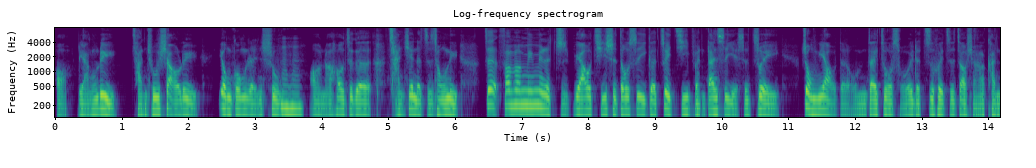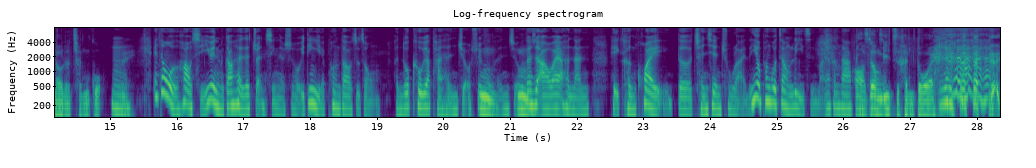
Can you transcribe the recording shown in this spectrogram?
哦，良率、产出效率、用工人数、嗯、哦，然后这个产线的直冲率，这方方面面的指标，其实都是一个最基本，但是也是最重要的。我们在做所谓的智慧制造，想要看到的成果。嗯、对。哎，但我很好奇，因为你们刚才在转型的时候，一定也碰到这种。很多客户要谈很久，说服很久，嗯嗯、但是 ROI 很难很很快的呈现出来的。你有碰过这样的例子吗？要跟大家分享。哦，这种例子很多哎、欸，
